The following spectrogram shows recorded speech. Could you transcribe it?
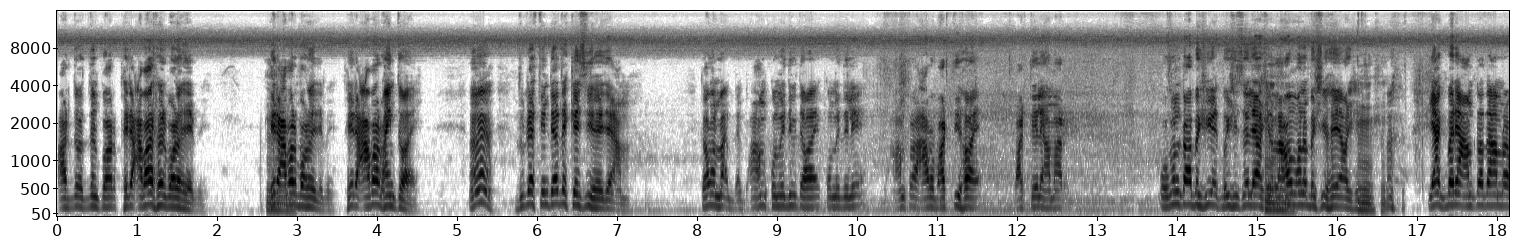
আট দশ দিন পর ফের আবার ফের বড় হয়ে যাবে। ফের আবার বড় হয়ে যাবে ফের আবার ভাঙতে হয় হ্যাঁ? দুটা তিনটাতে কেজি হয়ে যায় আম। তখন আম কমে দিতে হয় কমে দিলে আমটা আরও বাড়তি হয় বাড়তি হলে আমার ওজনটা বেশি বেশি চলে আসে। লাভবানও বেশি হয়ে আসে। একবারে আমটাতে আমরা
